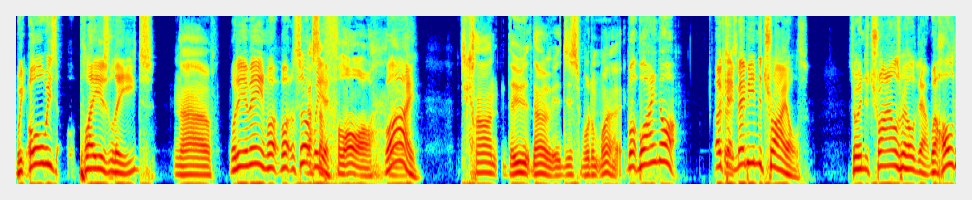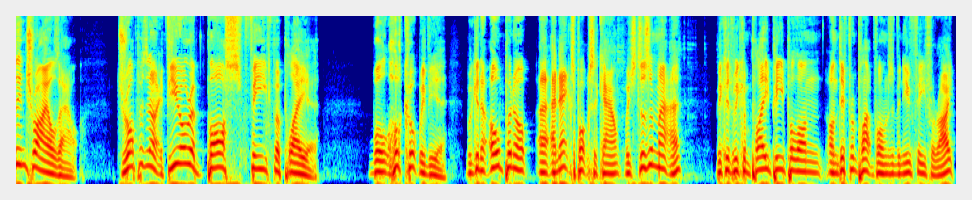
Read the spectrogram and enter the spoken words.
We always play as Leeds. No, What do you mean? What, what's up that's with a you? flaw. Why? You can't do. It. No, it just wouldn't work. Well, why not? Okay, 'Cause- maybe in the trials. So in the trials, we're holding out. We're holding trials out. Drop us a note. If you're a boss FIFA player, we'll hook up with you. We're going to open up uh, an Xbox account, which doesn't matter because we can play people on on different platforms with the new FIFA, right?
